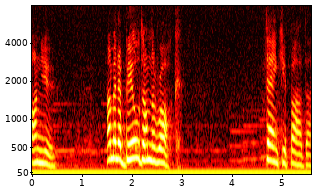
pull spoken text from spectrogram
on you. I'm going to build on the rock. Thank you, Father.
